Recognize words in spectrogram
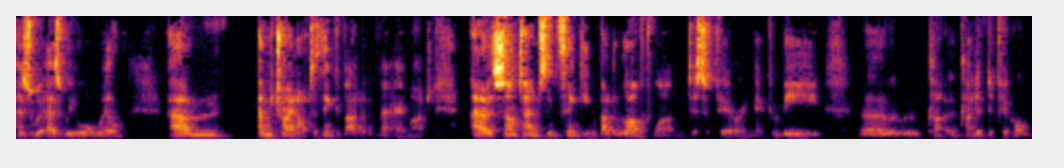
as we, as we all will. Um, and we try not to think about it very much. Uh, sometimes in thinking about a loved one disappearing, it can be uh, kind of difficult.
